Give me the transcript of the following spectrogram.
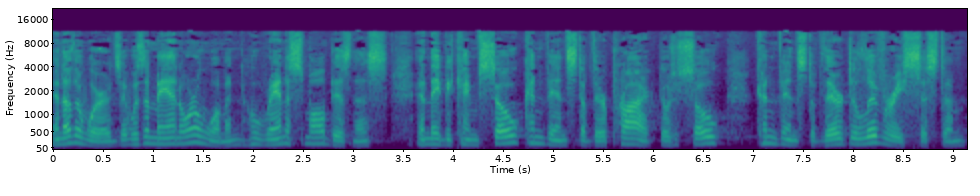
In other words, it was a man or a woman who ran a small business and they became so convinced of their product or so convinced of their delivery system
